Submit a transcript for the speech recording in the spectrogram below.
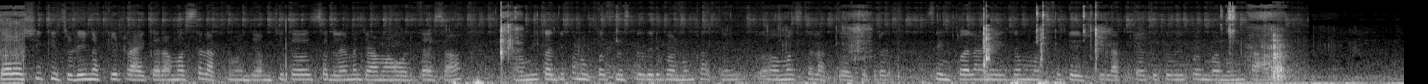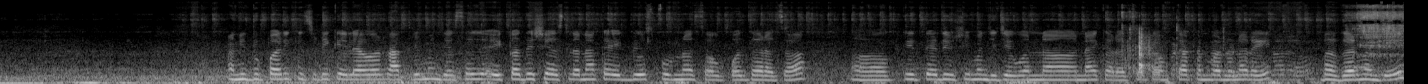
तर अशी खिचडी नक्की ट्राय करा. मस्त लागते म्हणजे आमची तर सगळ्यांना जाम आवडतं असा. मी कधी पण उपवास नसलं तरी बनवून खाते. मस्त लागते असं प्र सिंपल आणि एकदम मस्त टेस्टी लागतं. तर तुम्ही पण बनवून खा. आणि दुपारी खिचडी केल्यावर रात्री म्हणजे असं एकादशी असलं ना का एक दिवस पूर्ण असा उपवास धरायचा. की त्या दिवशी म्हणजे जेवण नाही करायचं. तर ते आपण बनवणार आहे भगर म्हणजे.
